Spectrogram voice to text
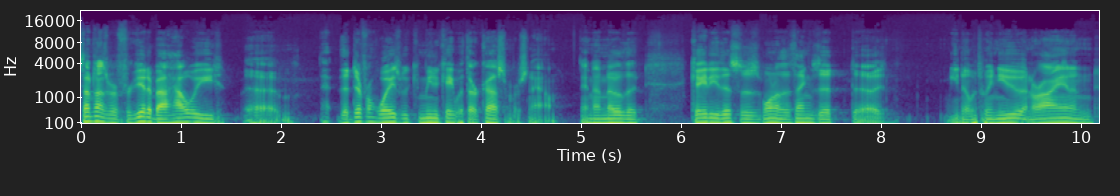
sometimes we forget about how we uh, the different ways we communicate with our customers now. And I know that Katie, this is one of the things that uh, you know between you and Ryan and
